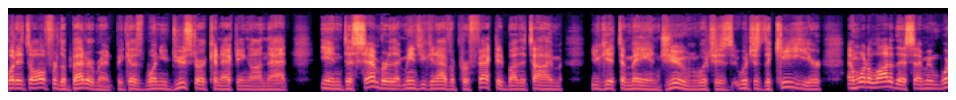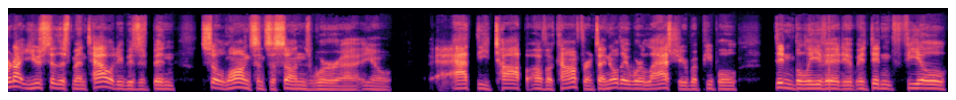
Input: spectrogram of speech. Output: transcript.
but it's all for the betterment because when you do start connecting on that in December, that means you can have it perfected by the time you get to May and June, which is which is the key here. And what a lot of this, I mean, we're not used to this mentality because it's been so long since the Suns were, uh, you know, at the top of a conference. I know they were last year, but people didn't believe it. It, it didn't feel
